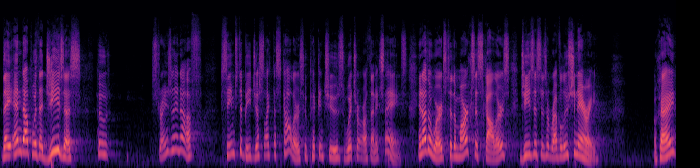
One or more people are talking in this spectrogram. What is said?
they end up with a Jesus who, strangely enough, seems to be just like the scholars who pick and choose which are authentic sayings. In other words, to the Marxist scholars, Jesus is a revolutionary. Okay?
